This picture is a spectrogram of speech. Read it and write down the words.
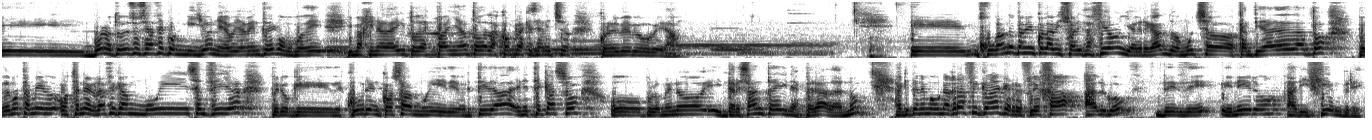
Y bueno, todo eso se hace con millones, obviamente, como podéis imaginar ahí, toda España, todas las compras que se han hecho con el BBVA. Eh, jugando también con la visualización y agregando muchas cantidades de datos, podemos también obtener gráficas muy sencillas, pero que descubren cosas muy divertidas, en este caso, o por lo menos interesantes, inesperadas. Aquí tenemos una gráfica que refleja algo desde enero a diciembre.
